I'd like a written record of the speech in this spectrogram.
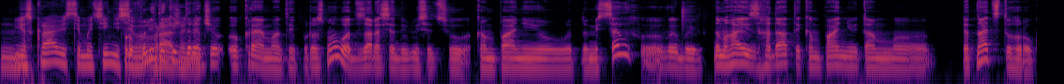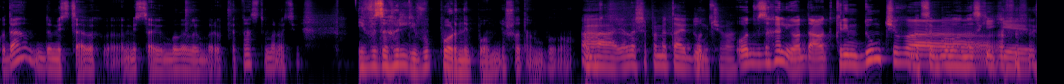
Mm. Яскравість, емоційність Про політиків, до речі, окрема типу розмова. От зараз я дивлюся цю кампанію от, до місцевих е, виборів. Намагаюсь згадати кампанію там 15-го року, да? до місцевих місцевих були вибори в 15-му році. І взагалі в упор не пам'ятаю, що там було. А, я лише пам'ятаю Думчева. От, от взагалі, от, да, от крім Думчева. Це було наскільки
